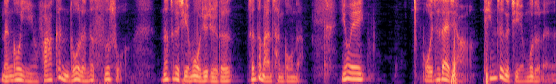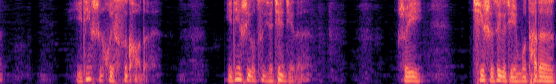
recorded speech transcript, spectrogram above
能够引发更多人的思索，那这个节目我就觉得真的蛮成功的，因为我一直在想听这个节目的人。一定是会思考的人，一定是有自己的见解的人。所以，其实这个节目它的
